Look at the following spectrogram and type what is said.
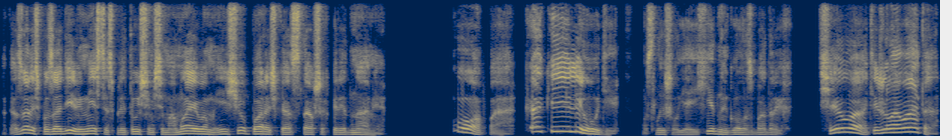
Оказались позади вместе с плетущимся Мамаевым и еще парочка отставших перед нами. «Опа! Какие люди!» — услышал я ехидный голос Бодрых. «Чего, тяжеловато?»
